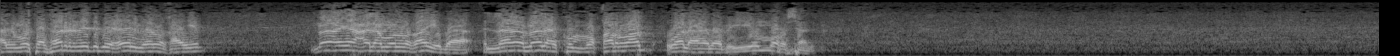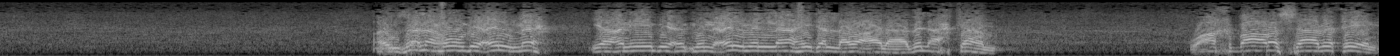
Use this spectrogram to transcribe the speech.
المتفرد بعلم الغيب. ما يعلم الغيب لا ملك مقرب ولا نبي مرسل. أنزله بعلمه يعني من علم الله جل وعلا بالأحكام. وأخبار السابقين.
